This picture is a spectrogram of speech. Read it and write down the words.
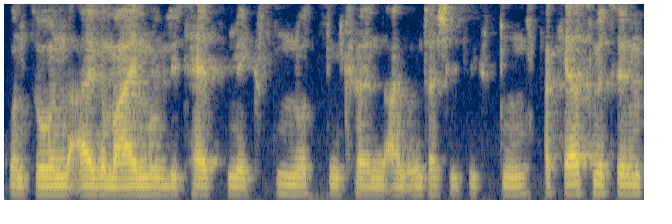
und so einen allgemeinen Mobilitätsmix nutzen können an unterschiedlichsten Verkehrsmitteln,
